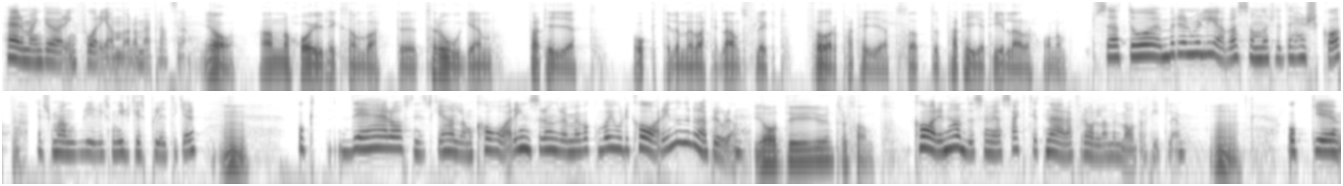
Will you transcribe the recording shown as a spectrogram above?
Hermann Göring får en av de här platserna. Ja, han har ju liksom varit eh, trogen partiet och till och med varit i landsflykt för partiet så att partiet gillar honom. Så att då börjar de leva som något lite herrskap eftersom han blir liksom yrkespolitiker. Mm. Och det här avsnittet ska ju handla om Karin, så då undrar jag, men vad, vad gjorde Karin under den här perioden? Ja, det är ju intressant. Karin hade, som vi har sagt, ett nära förhållande med Adolf Hitler. Mm. Och eh,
